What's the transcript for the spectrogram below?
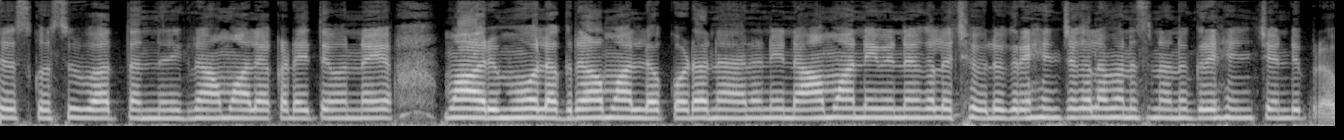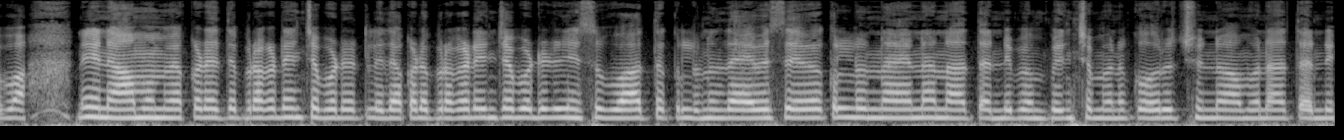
చేసుకో సువార్తందని గ్రామాలు ఎక్కడైతే ఉన్నాయో మారుమూల గ్రామాల్లో కూడా నాయన నీ నామాన్ని వినగల చెవులు గ్రహించగల మనసును అనుగ్రహించండి ప్రభా. నీ నామం ఎక్కడైతే ప్రకటించబడట్లేదు. అక్కడ ప్రకటించబడి సువార్తకులను దైవ సేవకులను నాయన నా తండ్రి పంపించమని కోరుచున్నాము. నా తండ్రి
